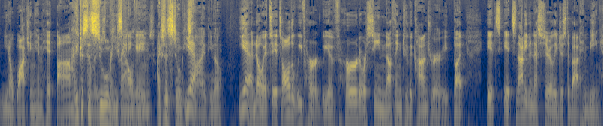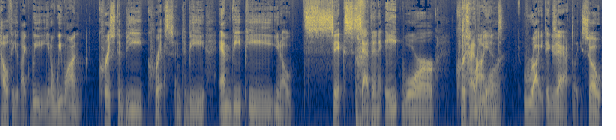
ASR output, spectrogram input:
you know, watching him hit bombs. I just assume he's healthy. Games. I just assume he's yeah. fine. You know. Yeah, no, it's it's all that we've heard. We have heard or seen nothing to the contrary, but it's it's not even necessarily just about him being healthy. Like we, you know, we want Kris to be Chris and to be MVP, you know, six, seven, eight war Kris Bryant. War. Right, exactly. So,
